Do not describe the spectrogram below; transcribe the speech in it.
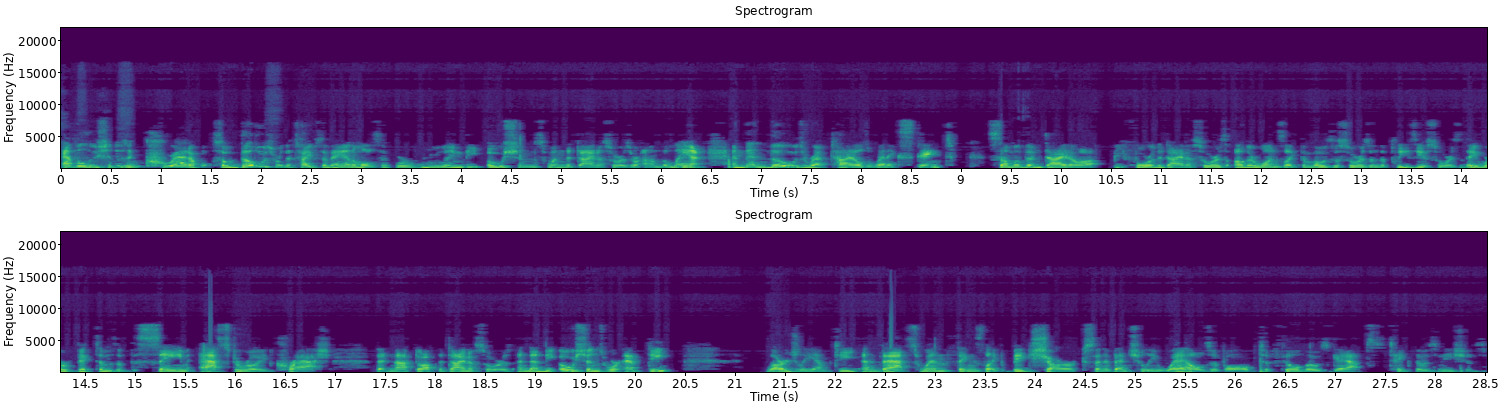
Evolution is incredible. So those were the types of animals that were ruling the oceans when the dinosaurs were on the land. And then those reptiles went extinct. Some of them died off before the dinosaurs. Other ones, like the mosasaurs and the plesiosaurs, they were victims of the same asteroid crash that knocked off the dinosaurs. And then the oceans were empty, largely empty. And that's when things like big sharks and eventually whales evolved to fill those gaps, take those niches.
